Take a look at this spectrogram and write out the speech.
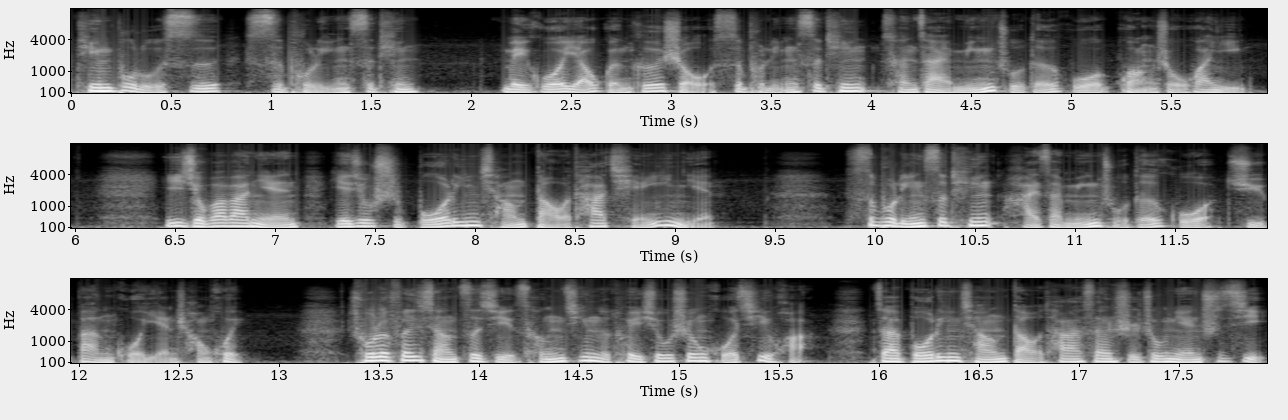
听布鲁斯·斯普林斯汀。美国摇滚歌手斯普林斯汀曾在民主德国广受欢迎。1988年，也就是柏林墙倒塌前一年，斯普林斯汀还在民主德国举办过演唱会。除了分享自己曾经的退休生活计划，在柏林墙倒塌三十周年之际，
